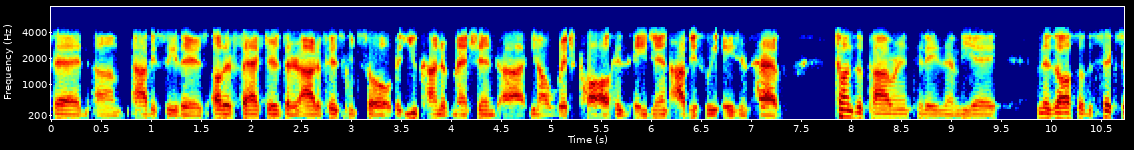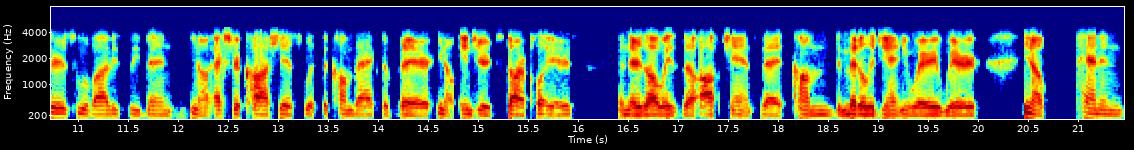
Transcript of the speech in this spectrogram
said, um, obviously there's other factors that are out of his control that you kind of mentioned. Uh, you know, Rich Paul, his agent. Obviously, agents have tons of power in today's NBA. And there's also the Sixers, who have obviously been, you know, extra cautious with the comebacks of their, you know, injured star players and there's always the off chance that come the middle of January where, you know, 10 and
